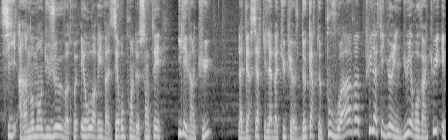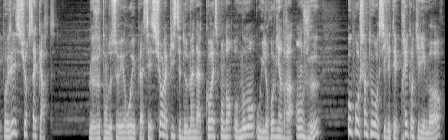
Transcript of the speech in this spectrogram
Si à un moment du jeu votre héros arrive à 0 points de santé, il est vaincu, l'adversaire qui l'a battu pioche deux cartes pouvoir, puis la figurine du héros vaincu est posée sur sa carte. Le jeton de ce héros est placé sur la piste de mana correspondant au moment où il reviendra en jeu, au prochain tour s'il était prêt quand il est mort,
